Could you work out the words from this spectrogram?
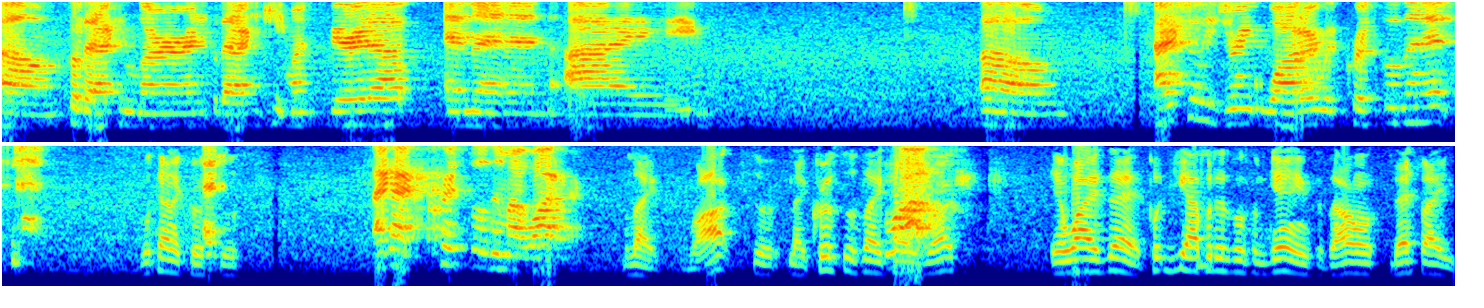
um, so that I can learn, so that I can keep my spirit up. And then I um, actually drink water with crystals in it. What kind of crystals? I got crystals in my water. Like rocks or like crystals, like Rocks. rocks? And why is that? Put you gotta put this on some games because I don't. That's like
